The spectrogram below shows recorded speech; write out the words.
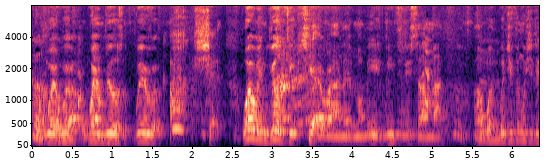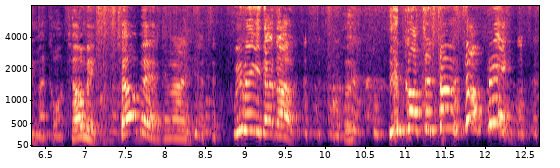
we're we're we're in real we're ah, shit. We're in real deep shit around here, man. We need to do something, man. Uh, what, what do you think we should do, man? Come on, tell me, tell me. I don't know. We really don't know. You've got to do something.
